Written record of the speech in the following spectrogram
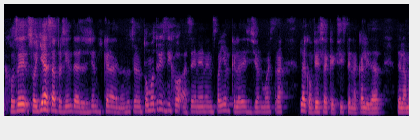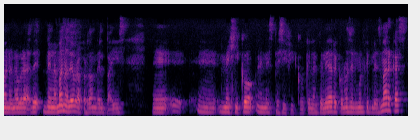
José Soyaza, presidente de la Asociación Mexicana de la Industria Automotriz, dijo a CNN en español que la decisión muestra la confianza que existe en la calidad de la mano de obra, de, la mano de obra perdón, del país. Eh, México en específico, que en la actualidad reconocen múltiples marcas.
